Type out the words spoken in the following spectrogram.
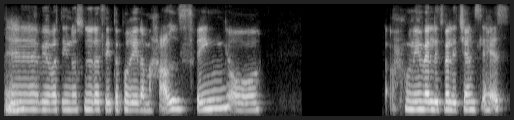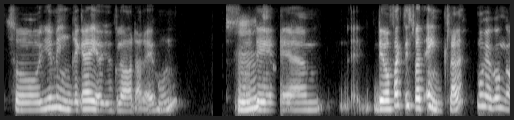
Mm. Eh, vi har varit inne och snuddat lite på att rida med halsring och hon är en väldigt, väldigt känslig häst så ju mindre grejer ju gladare är hon. Så Mm. det, eh, det har faktiskt varit enklare många gånger.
